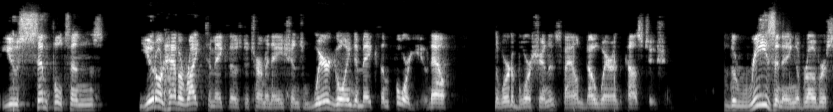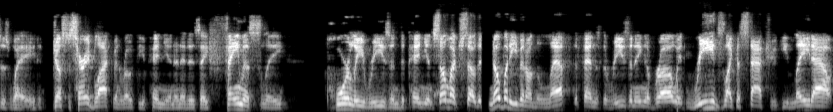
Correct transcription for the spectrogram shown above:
you simpletons, you don't have a right to make those determinations. We're going to make them for you. Now, the word abortion is found nowhere in the Constitution. The reasoning of Roe versus Wade, Justice Harry Blackmun wrote the opinion, and it is a famously poorly reasoned opinion, so much so that nobody even on the left defends the reasoning of Roe. It reads like a statute. He laid out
